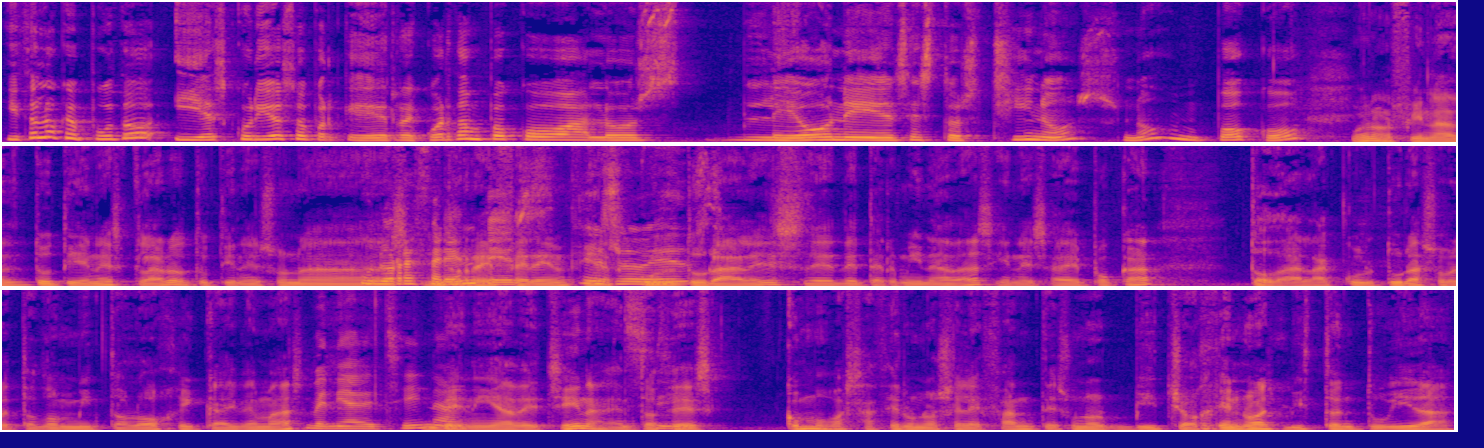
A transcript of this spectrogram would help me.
Hizo lo que pudo y es curioso porque recuerda un poco a los leones estos chinos, ¿no? Un poco. Bueno, al final tú tienes, claro, tú tienes unas Unos referencias es. culturales eh, determinadas y en esa época toda la cultura, sobre todo mitológica y demás, Venía de China. venía de China. Entonces, ¿cómo vas a hacer unos elefantes, unos bichos que no has visto en tu vida?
